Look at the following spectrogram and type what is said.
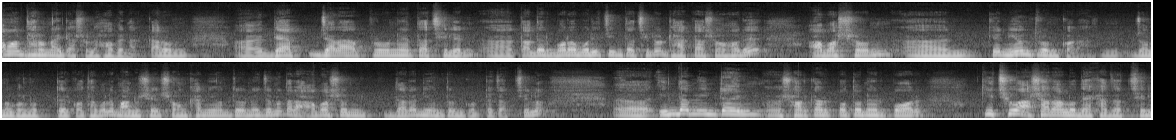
আমার ধারণা এটা আসলে হবে না। কারণ ড্যাব যারা প্রণেতা ছিলেন তাদের বরাবরই চিন্তা ছিল ঢাকা শহরে আবাসন কে নিয়ন্ত্রণ করা জনঘনত্বের কথা বলে মানুষের সংখ্যা নিয়ন্ত্রণের জন্য তারা আবাসন দ্বারা নিয়ন্ত্রণ করতে চাচ্ছিল। ইন দ্য মিন টাইম সরকার পতনের পর কিছু আশার আলো দেখা যাচ্ছিল।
